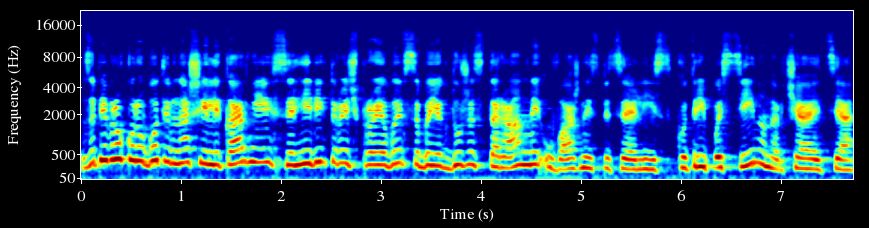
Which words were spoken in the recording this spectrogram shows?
За півроку роботи в нашій лікарні Сергій Вікторович проявив себе як дуже старанний, уважний спеціаліст, котрий постійно навчається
